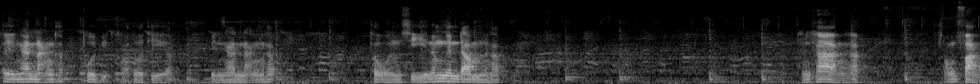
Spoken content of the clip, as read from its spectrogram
เอ้ยงานหนังครับพูดผิดขอโทษทีครับ เป็นงานหนังนะครับ โทนสีน้ำเงินดำนะครับข้างๆนะครับสองฝั่ง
